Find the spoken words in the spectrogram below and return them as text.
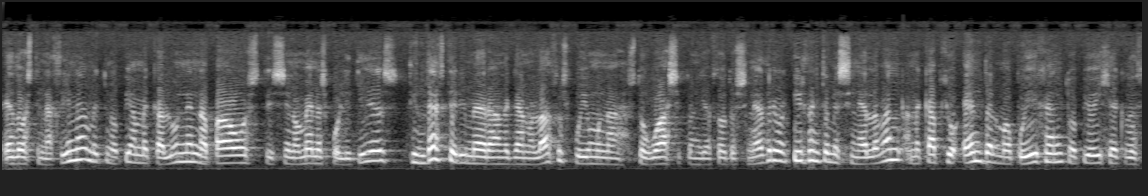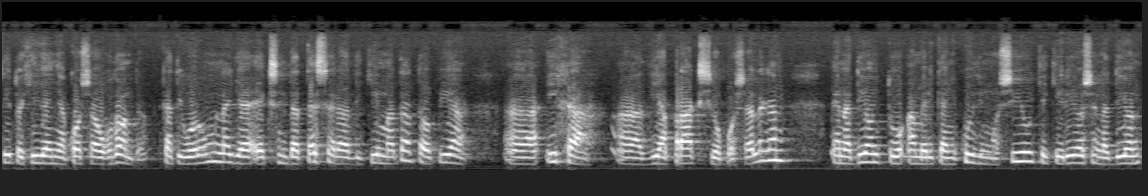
εδώ στην Αθήνα, με την οποία με καλούν να πάω στις Ηνωμένες Πολιτείες. Την δεύτερη μέρα, αν δεν κάνω λάθος, που ήμουνα στο Ουάσιγκτον για αυτό το συνέδριο, ήρθαν και με συνέλαβαν με κάποιο ένταλμα που είχαν, το οποίο είχε εκδοθεί το 1980. Κατηγορούμουν για 64 αδικήματα, τα οποία ε, είχα ε, διαπράξει, όπως έλεγαν, εναντίον του Αμερικανικού Δημοσίου και κυρίως εναντίον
